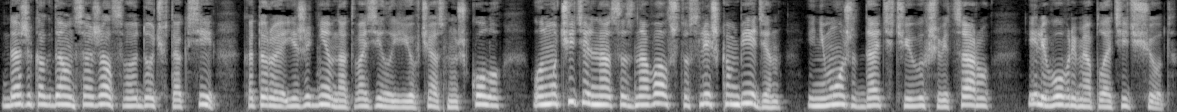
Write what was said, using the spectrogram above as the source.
Даже когда он сажал свою дочь в такси, которое ежедневно отвозило ее в частную школу, он мучительно осознавал, что слишком беден и не может дать чаевых швейцару или вовремя оплатить счет.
